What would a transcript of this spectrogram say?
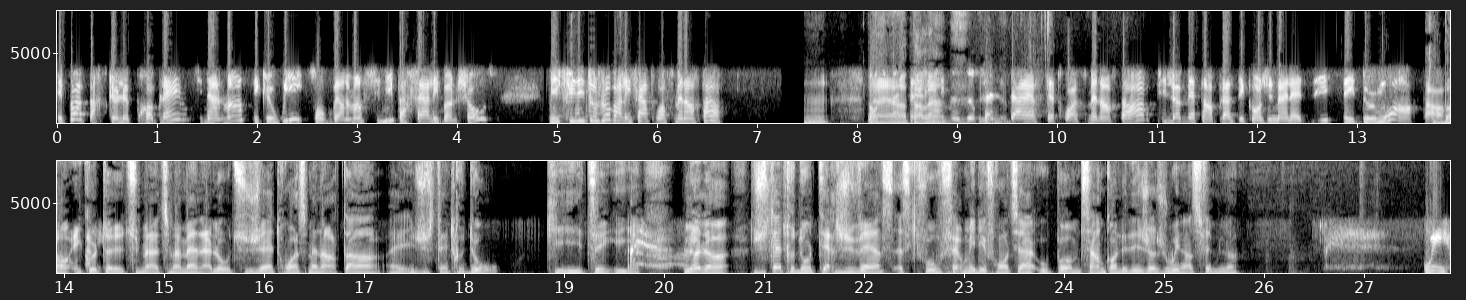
sais pas, parce que le problème, finalement, c'est que oui, son gouvernement finit par faire les bonnes choses, mais il finit toujours par les faire trois semaines en retard. Hmm. Donc, Ben, en parlant- les mesures sanitaires, c'était trois semaines en retard. Puis là, mettre en place des congés de maladie, c'est deux mois en retard. Bon, écoute, euh, tu m'a- tu m'amènes à l'autre sujet, trois semaines en retard. Justin Trudeau, qui, tu sais, il- là, là, Justin Trudeau tergiverse. Est-ce qu'il faut fermer les frontières ou pas? Il me semble qu'on a déjà joué dans ce film-là. Oui,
